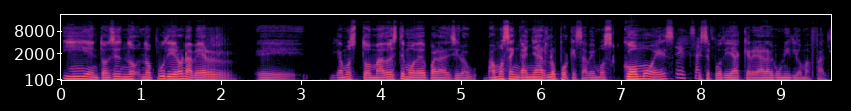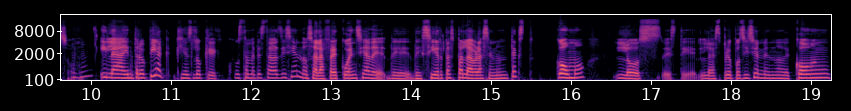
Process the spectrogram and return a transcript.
y entonces no, no pudieron haber, eh, digamos, tomado este modelo para decir, "Oh, vamos a engañarlo porque sabemos cómo es que se podía crear algún idioma falso. Y la entropía, que es lo que justamente estabas diciendo, o sea, la frecuencia de, de- de ciertas palabras en un texto, como los, este, las preposiciones, ¿no? De con,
